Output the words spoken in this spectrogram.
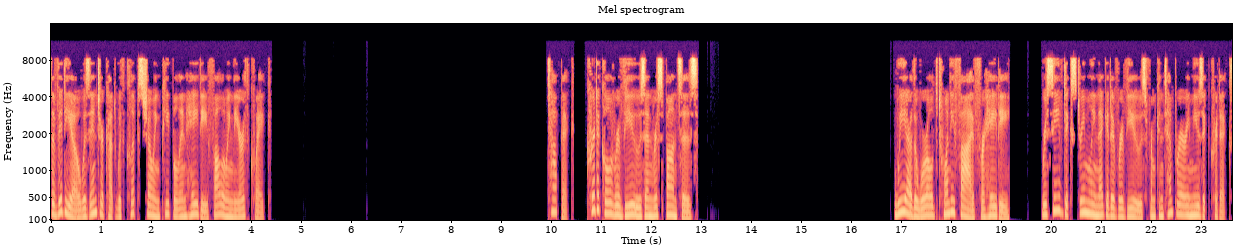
The video was intercut with clips showing people in Haiti following the earthquake. Topic: Critical reviews and responses We Are the World 25 for Haiti received extremely negative reviews from contemporary music critics.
